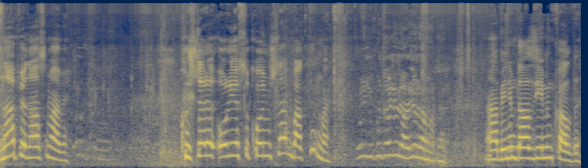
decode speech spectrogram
Ne yapıyorsun Asım abi? Kuşlara oraya su koymuşlar mı? Baktın mı? Aa, benim daz yemim kaldı.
